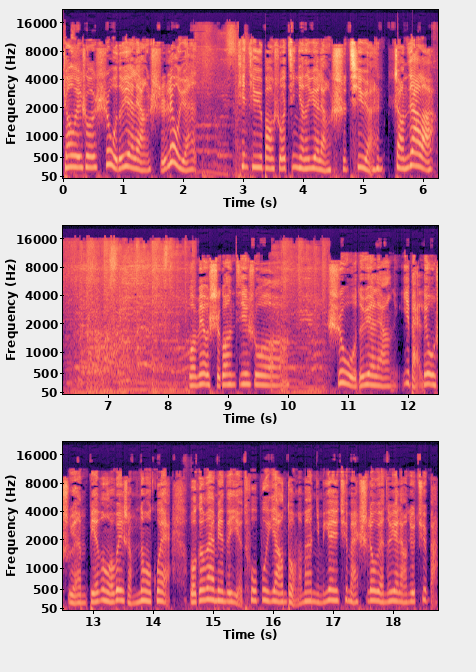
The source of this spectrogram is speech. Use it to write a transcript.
张维说：“十五的月亮十六元。”天气预报说：“今年的月亮十七元，涨价了。”我没有时光机说。十五的月亮一百六十元，别问我为什么那么贵，我跟外面的野兔不一样，懂了吗？你们愿意去买十六元的月亮就去吧。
